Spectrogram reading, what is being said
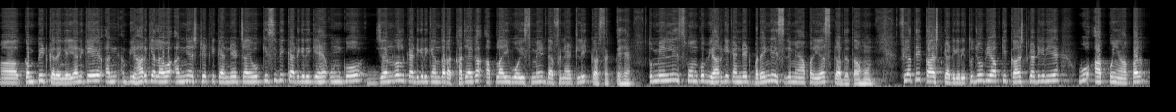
कम्पीट करेंगे। यानी कि बिहार के अलावा अन्य स्टेट के कैंडिडेट चाहे वो किसी भी कैटेगरी के हैं, उनको जनरल कैटेगरी के अंदर रखा जाएगा। अप्लाई वो इसमें डेफिनेटली कर सकते हैं। तो मेनली इस फॉर्म को बिहार के कैंडिडेट भरेंगे, इसलिए मैं यहाँ पर यस कर देता हूँ। फिर आती है कास्ट कैटेगरी तो जो भी आपकी कास्ट कैटेगरी है, वो आपको यहाँ पर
